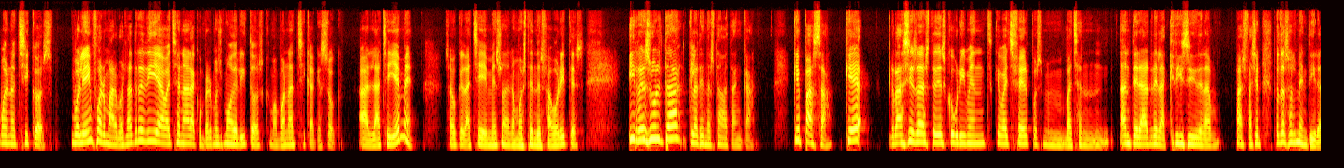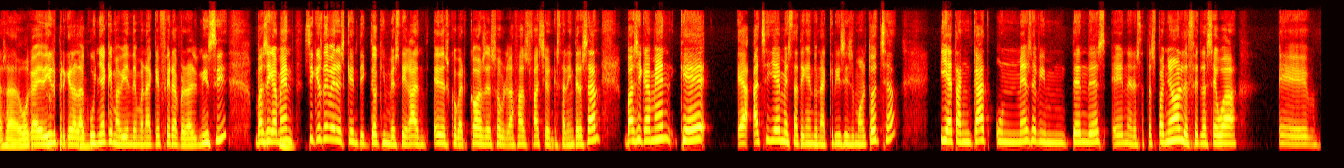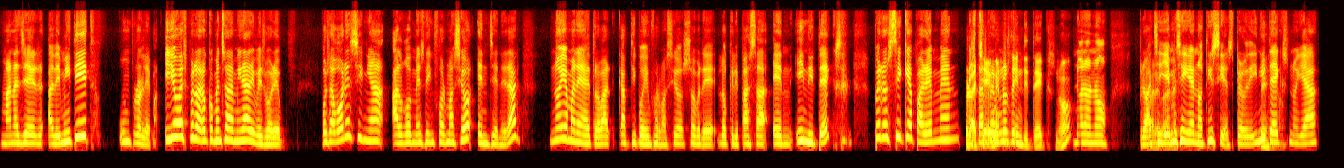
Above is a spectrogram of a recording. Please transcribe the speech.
Bueno, chicos, volia informar-vos. L'altre dia vaig anar a comprar meus modelitos, com a bona xica que sóc, a l'H&M. Sabeu que l'H&M és una de les meves tendes favorites. I resulta que la tenda estava tancada. Què passa? Que gràcies a aquest descobriment que vaig fer, doncs, em vaig en- enterar de la crisi de la fast fashion. Tot això és mentira, o sigui, ho acabo de dir perquè era la cunya que m'havien demanat que fera per a l'inici. Bàsicament, sí que és de veres que en TikTok investigant he descobert coses sobre la fast fashion que estan interessants. Bàsicament que H&M està tenint una crisi molt totxa i ha tancat un més de 20 tendes en l'estat espanyol. De fet, la seva eh, manager ha dimitit, un problema. I jo vaig posar, començar a mirar i vaig veure, pues a veure si n'hi ha algo més d'informació en general. No hi ha manera de trobar cap tipus d'informació sobre el que li passa en Inditex, però sí que aparentment... Però H&M no reun- és d'Inditex, no? no, no, no. Però Vale, H&M vale. sí hi ha notícies, però d'Inditex no. hi ha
